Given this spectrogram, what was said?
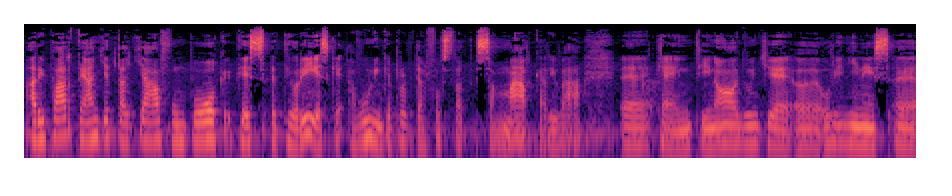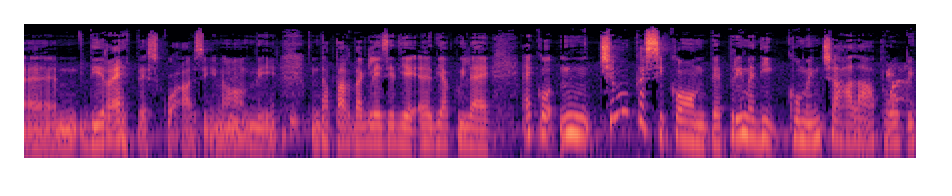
a riparte anche tagliato un po' che, che teorie che a Vulin che proprio dal Fostat San Marco arriva eh, Kenti, no? Dunque eh, origini eh, dirette quasi, no? di, da parte da Glesi di, eh, di Aquilei. Ecco, mh, c'è mucca si conte prima di cominciare la proprio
